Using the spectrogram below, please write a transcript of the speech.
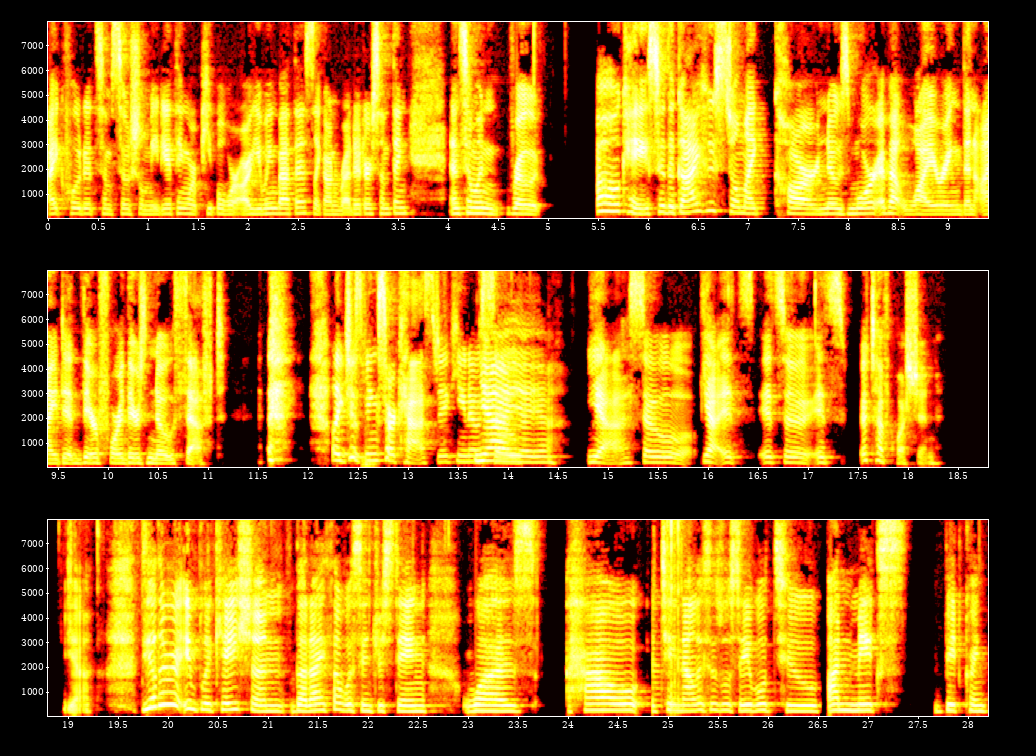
I quoted some social media thing where people were arguing about this, like on Reddit or something. And someone wrote, Oh, okay. So the guy who stole my car knows more about wiring than I did. Therefore, there's no theft. like just being sarcastic, you know? Yeah, so, yeah, yeah. Yeah. So yeah, it's it's a it's a tough question. Yeah. The other implication that I thought was interesting was how Chainalysis was able to unmix Bitcoin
